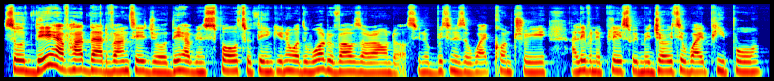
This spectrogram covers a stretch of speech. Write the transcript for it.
So they have had the advantage or they have been spoiled to think, you know what, the world revolves around us. You know, Britain is a white country. I live in a place with majority white people.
